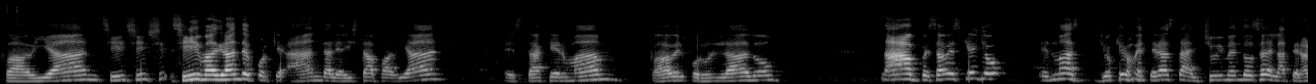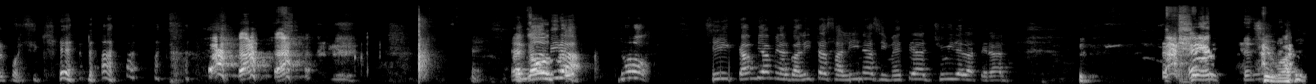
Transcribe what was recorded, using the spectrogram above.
Fabián, sí, sí, sí, sí, más grande porque ándale, ahí está Fabián, está Germán, Pavel por un lado. No, pues sabes qué, yo, es más, yo quiero meter hasta el Chuy Mendoza de lateral por izquierda. es más, Acabo- mira, no, sí, cámbiame al Balita Salinas y mete al Chuy de lateral. Sí, igual.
